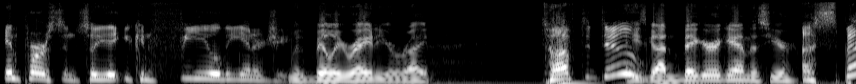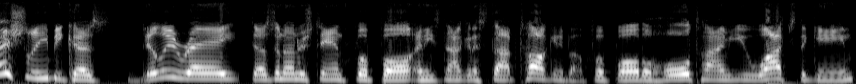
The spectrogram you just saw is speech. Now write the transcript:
in person so that you can feel the energy. With Billy your right. Tough to do. He's gotten bigger again this year. Especially because Billy Ray doesn't understand football and he's not going to stop talking about football the whole time you watch the game.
